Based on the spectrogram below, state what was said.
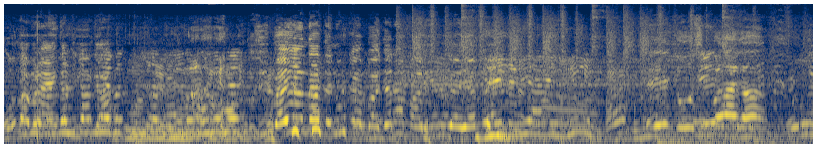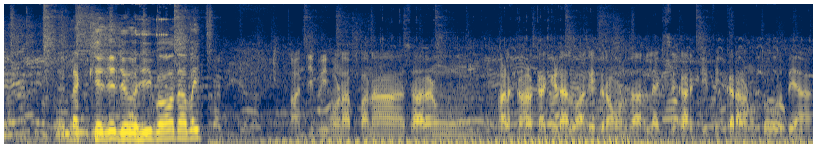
ਉਹਦਾ ਬਰਾਂਡ ਠੀਕ ਆ। ਤੁਸੀਂ ਬਹਿ ਜਾਂਦਾ ਤੈਨੂੰ ਕਿਆ ਬਾਜਾ ਮਾਰੀ ਜਾ ਯਾਰ ਨਹੀਂ ਨਹੀਂ ਆਏ ਨਹੀਂ। ਇਹ ਜੋਸ਼ ਬੜਾਗਾ ਲੱਖੇ 'ਚ ਜੋ ਹੀ ਬਹੁਤ ਆ ਬਾਈ। ਹਾਂਜੀ, ਵੀ ਹੁਣ ਆਪਾਂ ਨਾ ਸਾਰਿਆਂ ਨੂੰ ਹਲਕਾ ਹਲਕਾ ਗੇੜਾ ਲਵਾ ਕੇ ਗਰਾਊਂਡ ਦਾ ਰਿਲੈਕਸ ਕਰਕੇ ਤੇ ਘਰਾਂ ਨੂੰ ਤੋਰਦੇ ਆ।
